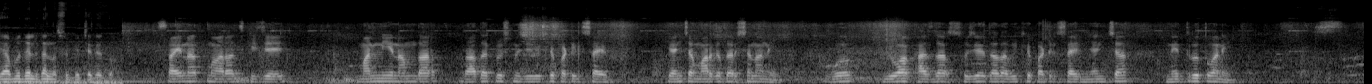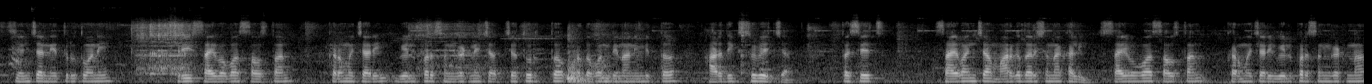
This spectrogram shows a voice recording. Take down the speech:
याबद्दल त्यांना शुभेच्छा देतो. साईनाथ महाराज की जय. माननीय नामदार राधाकृष्णजी विखे पाटील साहेब यांच्या मार्गदर्शनाने व युवा खासदार सुजयदादा विखे पाटील साहेब यांच्या नेतृत्वाने यांच्या नेतृत्वाने श्री साईबाबा संस्थान कर्मचारी वेलफेअर संघटनेच्या चतुर्थ वर्धापन दिनानिमित्त हार्दिक शुभेच्छा. तसेच साहेबांच्या मार्गदर्शनाखाली साईबाबा संस्थान कर्मचारी वेलफेअर संघटना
